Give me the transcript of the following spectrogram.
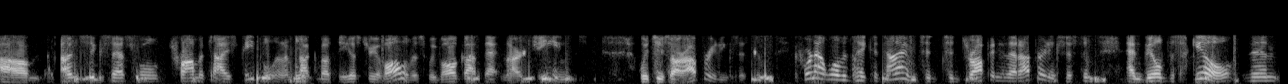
um, unsuccessful, traumatized people. And I'm talking about the history of all of us. We've all got that in our genes, which is our operating system. If we're not willing to take the time to, to drop into that operating system and build the skill, then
